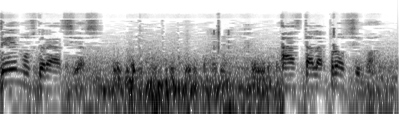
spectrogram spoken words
demos gracias. Hasta la próxima.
